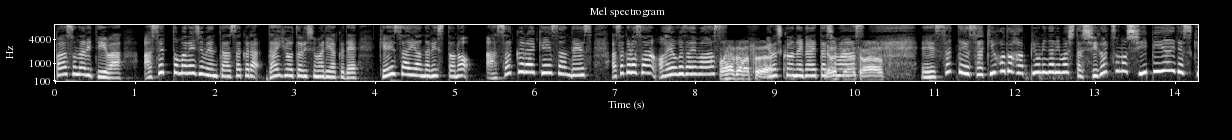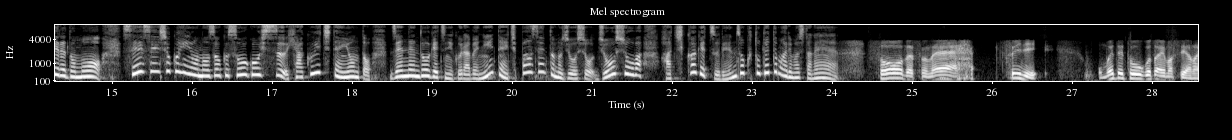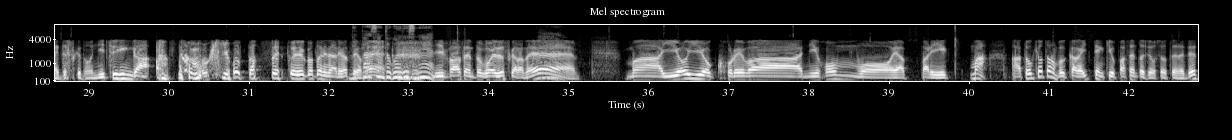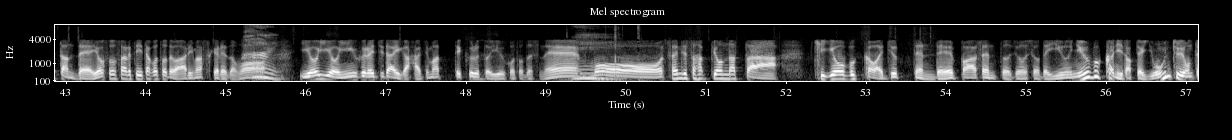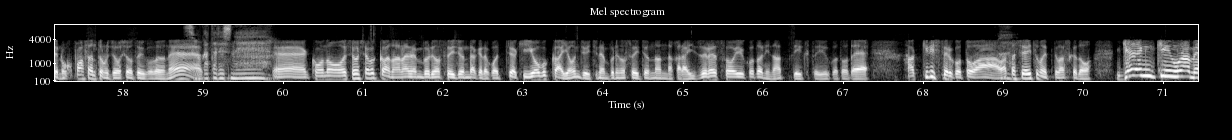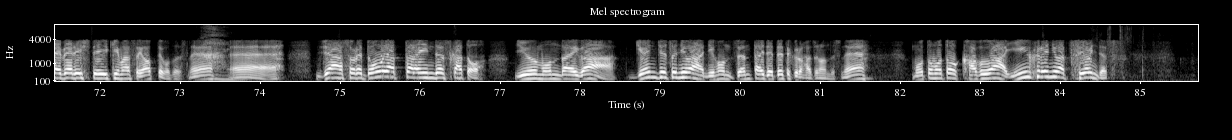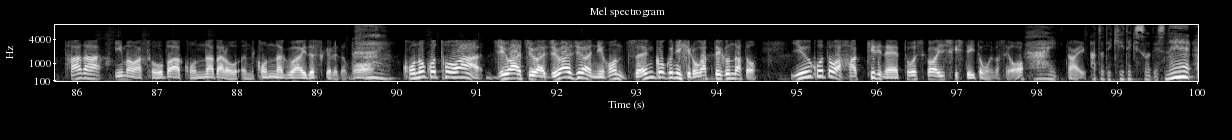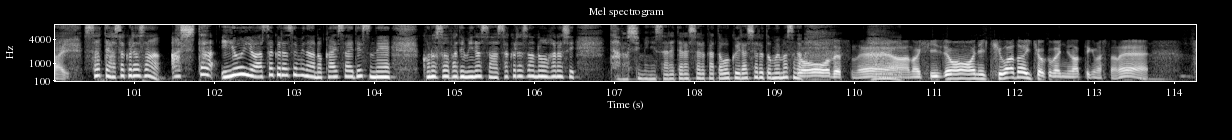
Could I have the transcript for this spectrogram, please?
パーソナリティは、アセットマネジメント朝倉代表取締役で、経済アナリストの朝倉慶さんです。朝倉さん、おはようございます。おはようございます。よろしくお願いいたします。よろしくお願いします。えー、さて、先ほど発表になりました4月の CPI ですけれども、生鮮食品を除く総合指数101.4と、前年同月に比べ2.1%の上昇、上昇は8ヶ月連続と出てまいりましたね。そうですね。ついにおめでとうございますじゃないですけど、日銀が 目標達成ということになりますよね。2%超えですね。2%超えですからね。まあ、いよいよこれは、日本もやっぱり、まあ、東京都の物価が1.9%上昇というのが出たんで、予想されていたことではありますけれども、はい、いよいよインフレ時代が始まってくるということですね。もう、先日発表になった企業物価は10.0%上昇で、輸入物価に至っては44.6%の上昇ということでね。強かったですね。えー、この消費者物価は7年ぶりの水準だけど、こっちは企業物価は41年ぶりの水準なんだから、いずれそういうことになっていくということで、はっきりしてることは、私はいつも言ってますけど、現金は目減りしていきますよってことですね。はい、えー、じゃあそれどうやったらいいんですかという問題が、現実には日本全体で出てくるはずなんですね。もともと株はインフレには強いんです。ただ、今は相場はこんなだろう、こんな具合ですけれども、はい、このことはじわじわじわじわ日本全国に広がっていくんだと。いうことははっきりね、投資家は意識していいと思いますよ。はい。はい。後で聞いてきそうですね。はい。さて、朝倉さん、明日、いよいよ朝倉セミナーの開催ですね。この相場で皆さん、朝倉さんのお話、楽しみにされてらっしゃる方多くいらっしゃると思いますが。そうですね。はい、あの、非常に際どい局面になってきましたね。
